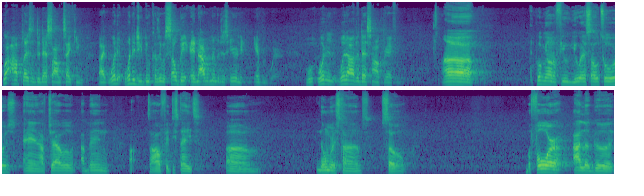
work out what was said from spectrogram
where all places did that song take you? Like, what what did you do? Because it was so big, and I remember just hearing it everywhere. What did what all did that song create for you? Uh, it put me on a few USO tours, and I've traveled. I've been uh, to all 50 states um, numerous times. So before I Look Good,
